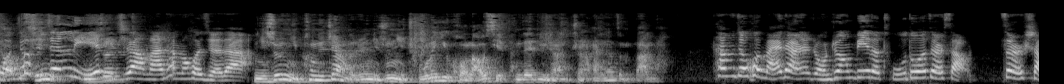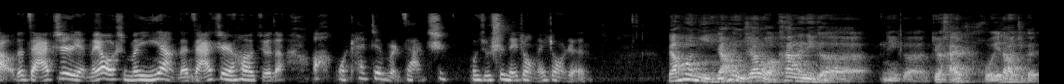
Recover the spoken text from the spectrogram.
我就是真理，你你知道吗？他们会觉得，你说你碰见这样的人，你说你除了一口老血喷在地上，你说还能怎么办吧？他们就会买点那种装逼的图多字儿少字儿少的杂志，也没有什么营养的杂志，然后觉得哦，我看这本杂志，我就是哪种哪种人。然后你，然后你知道我看了那个那个，就还回到这个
